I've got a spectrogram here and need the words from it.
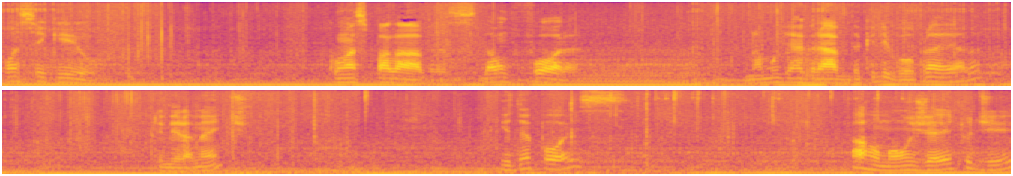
Conseguiu, com as palavras, dar um fora na mulher grávida que ligou para ela, primeiramente e depois arrumou um jeito de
